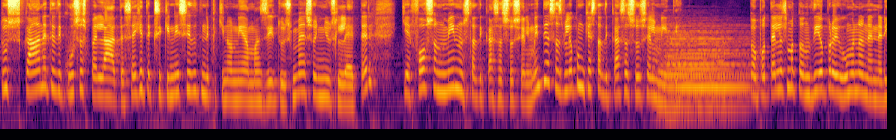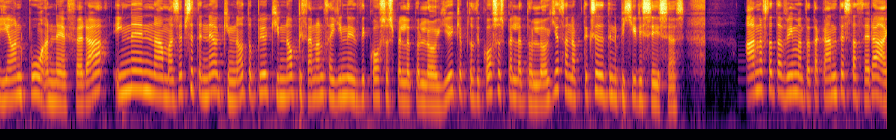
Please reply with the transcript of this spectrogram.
τους κάνετε δικούς σας πελάτες. Έχετε ξεκινήσει ήδη την επικοινωνία μαζί τους μέσω newsletter και εφόσον μείνουν στα δικά σας social media, σας βλέπουν και στα δικά σας social media. Το αποτέλεσμα των δύο προηγούμενων ενεργειών που ανέφερα είναι να μαζέψετε νέο κοινό, το οποίο κοινό πιθανόν θα γίνει δικό σας πελατολόγιο και από το δικό σας πελατολόγιο θα αναπτύξετε την επιχείρησή σας. Αν αυτά τα βήματα τα κάνετε σταθερά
